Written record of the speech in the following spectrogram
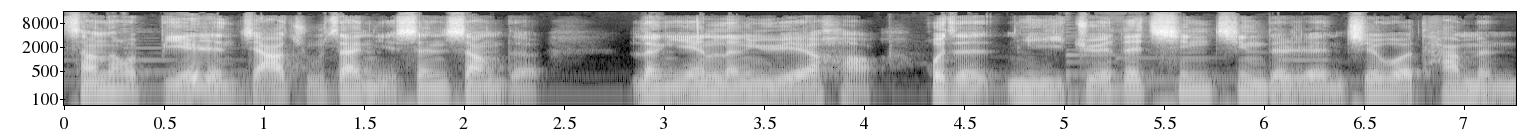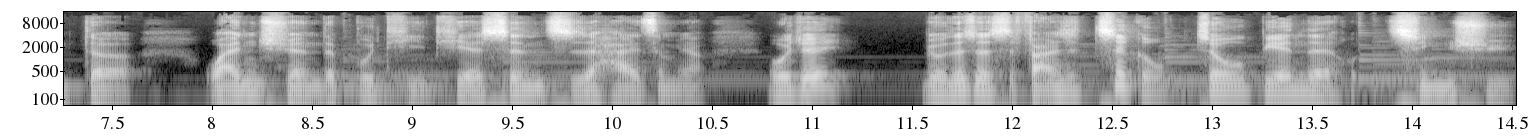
常常会别人加诸在你身上的。冷言冷语也好，或者你觉得亲近的人，结果他们的完全的不体贴，甚至还怎么样？我觉得有的时候是反而是这个周边的情绪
